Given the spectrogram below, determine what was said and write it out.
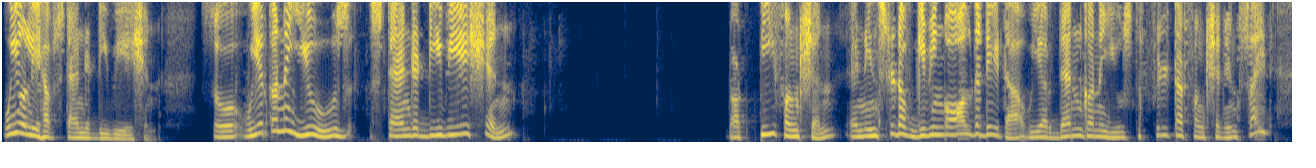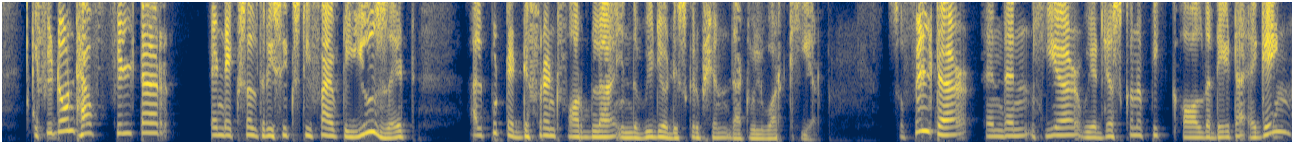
We only have standard deviation. So we are going to use standard deviation dot p function and instead of giving all the data we are then going to use the filter function inside if you don't have filter and excel 365 to use it I'll put a different formula in the video description that will work here. So filter and then here we are just going to pick all the data again.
